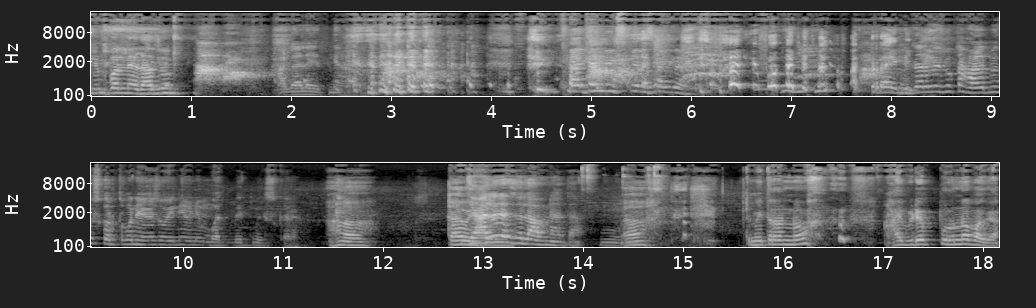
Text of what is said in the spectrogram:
पिंपल नाही अजून. आगायला येत नाही. काय काय मिक्स केलं सांग ना. राहिली वेळेस फक्त हळद मिक्स करतो पण यावेळेस वहिनी आणि बीत मिक्स करा. हा. काय होईल झालं त्याचं लावणं आता. हा. तर मित्रांनो हा व्हिडिओ पूर्ण बघा.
